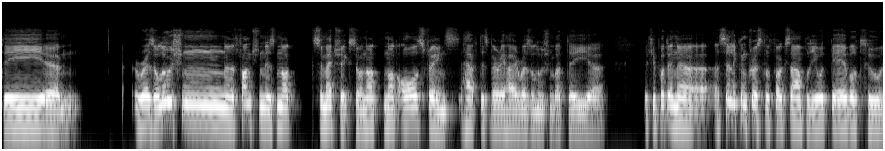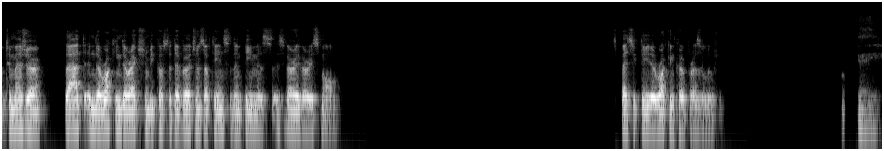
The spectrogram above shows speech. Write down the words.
The um, resolution function is not symmetric. So not not all strains have this very high resolution, but the uh, if you put in a, a silicon crystal, for example, you would be able to to measure that in the rocking direction because the divergence of the incident beam is is very very small. Basically the rocking curve resolution. Okay.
